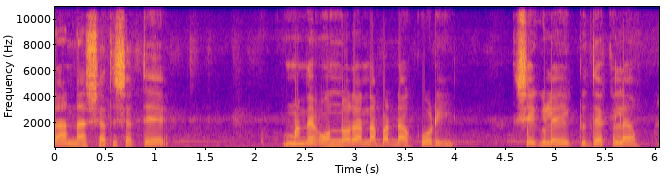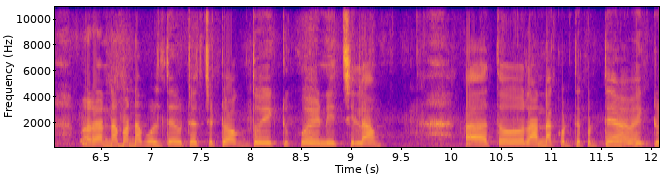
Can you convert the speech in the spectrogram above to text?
রান্নার সাথে সাথে মানে অন্য রান্না বান্নাও করি। সেগুলাই একটু দেখলাম। রান্না বান্না বলতে ওটা হচ্ছে টক দই একটু করে নিচ্ছিলাম। তো রান্না করতে করতে একটু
